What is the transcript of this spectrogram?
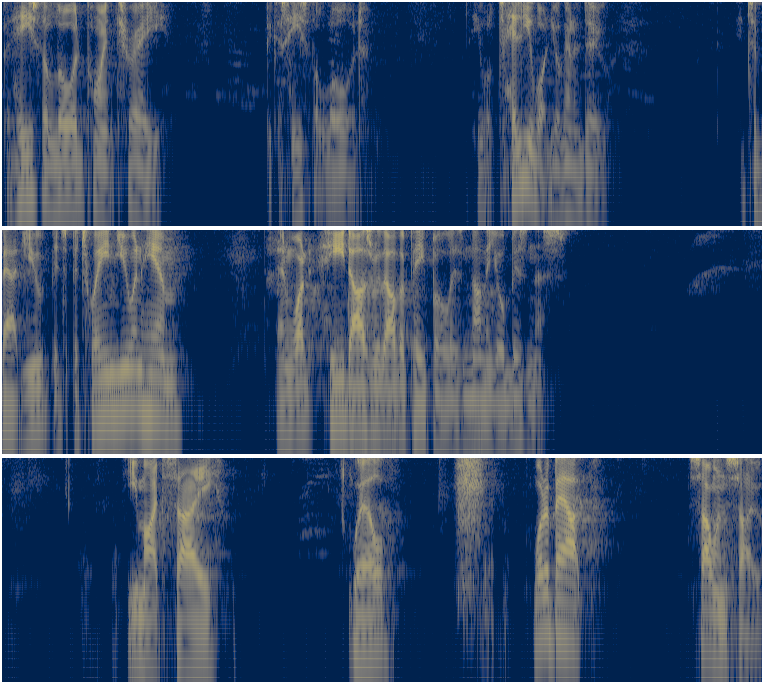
But He's the Lord, point three, because He's the Lord. He will tell you what you're going to do. It's about you, it's between you and Him. And what He does with other people is none of your business. You might say, well, what about so and so?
